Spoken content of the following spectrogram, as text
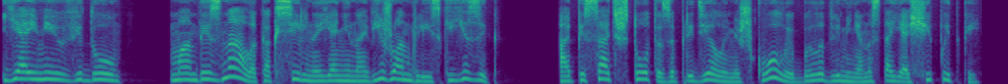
Я имею в виду, Манда знала, как сильно я ненавижу английский язык, а описать что-то за пределами школы было для меня настоящей пыткой.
